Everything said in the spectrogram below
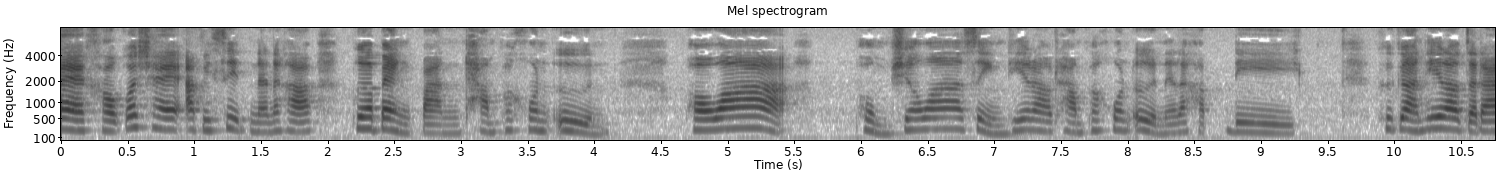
แต่เขาก็ใช้อภิสิทธิ์นั้นนะคะ เพื่อแบ่งปันทำเพื่อคนอื่น เพราะว่าผมเชื่อว่าสิ่งที่เราทำเพื่อคนอื่นเนี่ยแหละครับดี คือการที่เราจะได้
